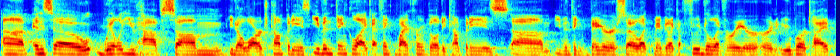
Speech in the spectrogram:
Um, and so, will you have some you know large companies even think like I think micromobility companies um, even think bigger? So like maybe like a food delivery or, or an Uber type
